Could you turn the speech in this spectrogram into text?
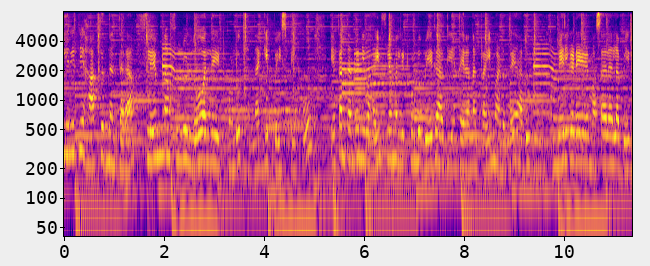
ಈ ರೀತಿ ಹಾಕಿದ ನಂತರ ಫ್ಲೇಮ್ನ ಫುಲ್ಲು ಲೋ ಅಲ್ಲೇ ಇಟ್ಕೊಂಡು ಚೆನ್ನಾಗಿ ಬೇಯಿಸಬೇಕು. ಯಾಕಂತಂದರೆ ನೀವು ಹೈ ಫ್ಲೇಮಲ್ಲಿ ಇಟ್ಕೊಂಡು ಬೇಗ ಆಗಲಿ ಅಂತ ಏನಾರ ಟ್ರೈ ಮಾಡಿದ್ರೆ ಅದು ಮೇಲ್ಗಡೆ ಮಸಾಲೆ ಎಲ್ಲ ಬೇಗ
